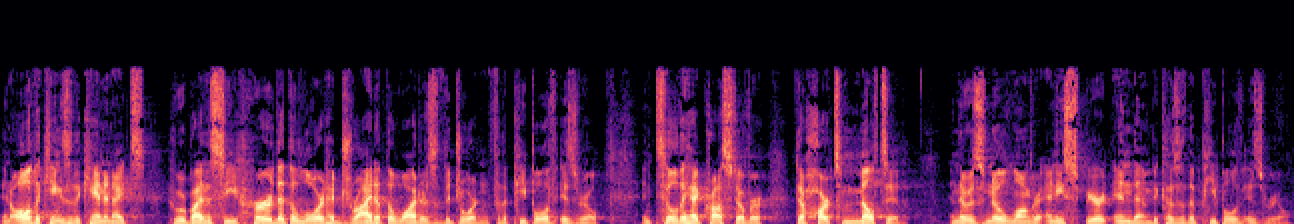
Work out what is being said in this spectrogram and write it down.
and all the kings of the Canaanites who were by the sea heard that the Lord had dried up the waters of the Jordan for the people of Israel until they had crossed over, their hearts melted, and there was no longer any spirit in them because of the people of Israel.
